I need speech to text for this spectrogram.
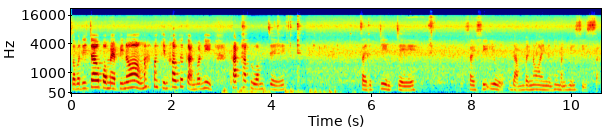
สวัสดีเจ้าพ่อแม่พี่น้องมามากินข้าวด้วยกันวันนี้พัดทักรวมเจ ใส่ลูกจีนเจ ใส่ซีอิ๊วดำไปหน่อยหนึ่งให้มันมีสีสัน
